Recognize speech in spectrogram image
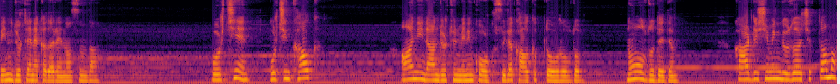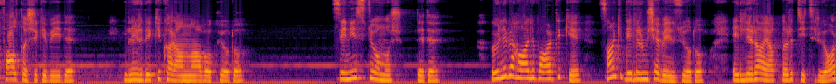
beni dürtene kadar en azından. Burçin, Burçin kalk. Aniden dürtülmenin korkusuyla kalkıp doğruldum. Ne oldu dedim. Kardeşimin gözü açıktı ama fal taşı gibiydi. İlerideki karanlığa bakıyordu. Seni istiyormuş dedi. Öyle bir hali vardı ki sanki delirmişe benziyordu. Elleri ayakları titriyor,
